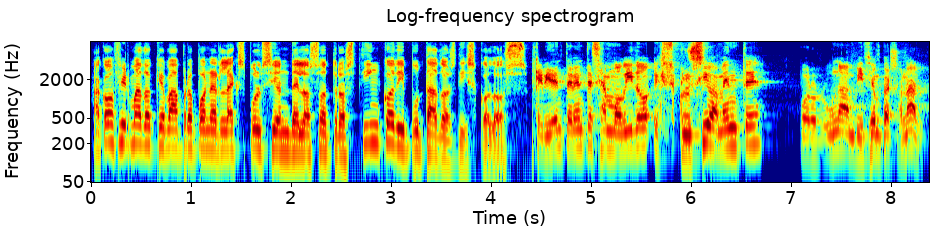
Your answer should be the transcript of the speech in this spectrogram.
ha confirmado que va a proponer la expulsión de los otros cinco diputados díscolos. Que evidentemente se han movido exclusivamente por una ambición personal.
